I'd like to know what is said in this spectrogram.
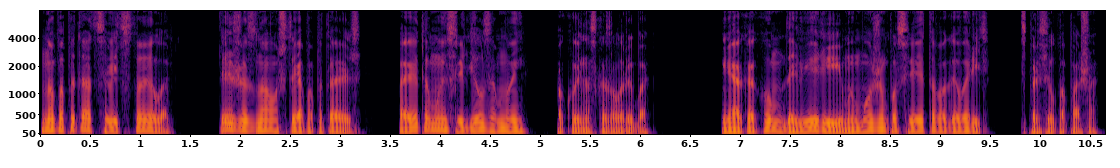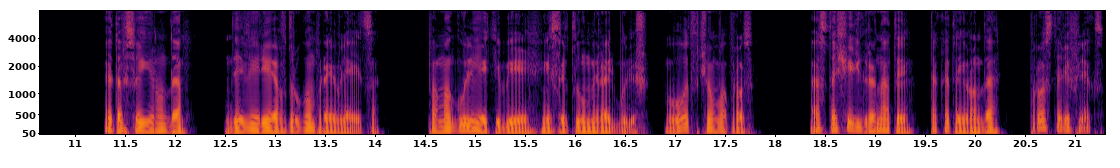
Но попытаться ведь стоило. Ты же знал, что я попытаюсь, поэтому и следил за мной», — спокойно сказал рыба. «И о каком доверии мы можем после этого говорить?» — спросил папаша. Это все ерунда. Доверие в другом проявляется. Помогу ли я тебе, если ты умирать будешь? Вот в чем вопрос. А стащить гранаты, так это ерунда. Просто рефлекс.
